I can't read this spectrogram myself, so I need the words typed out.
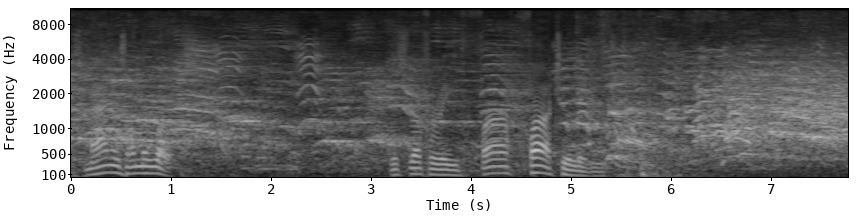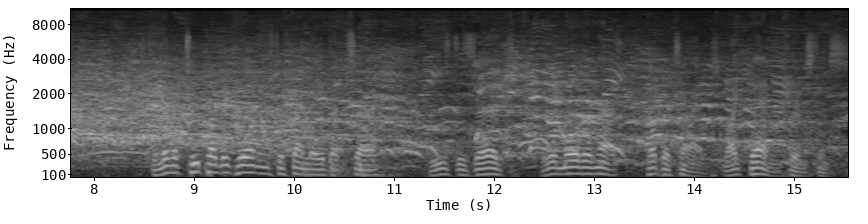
This man is on the ropes. This referee far, far too lenient. Delivered two public warnings to Finlay, but uh, he's deserved a little more than that a couple of times, like then, for instance.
